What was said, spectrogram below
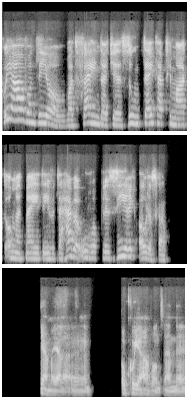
Goedenavond, Leo. Wat fijn dat je zo'n tijd hebt gemaakt om met mij het even te hebben over plezierig ouderschap. Ja, Marjella, uh, ook goedenavond. En uh,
